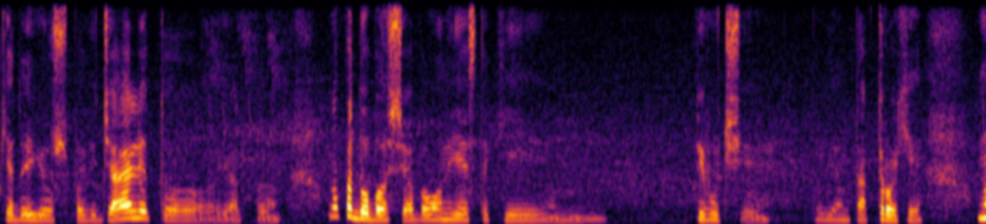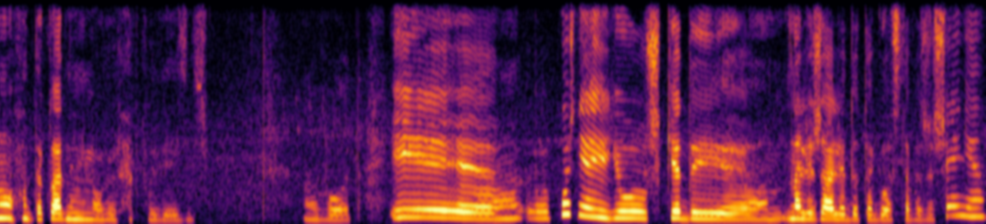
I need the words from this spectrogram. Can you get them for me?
Kiedy już powiedzieli, to jakby no, podobał się, bo piewuczy, powiem tak, trochę. No, dokładnie nie mogę jak powiedzieć. Вот. I później już, kiedy należeli do tego stowarzyszenia,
